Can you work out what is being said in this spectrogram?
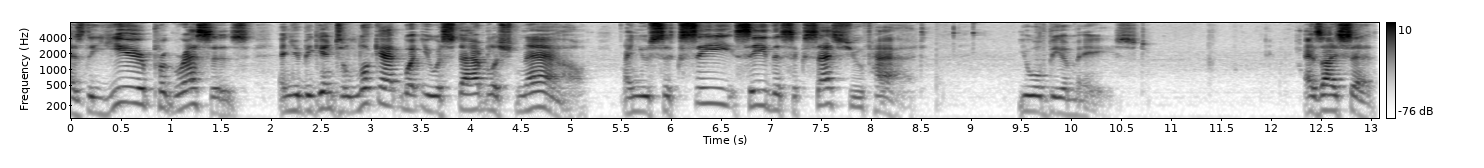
as the year progresses and you begin to look at what you established now and you succeed, see the success you've had, you will be amazed. As I said,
